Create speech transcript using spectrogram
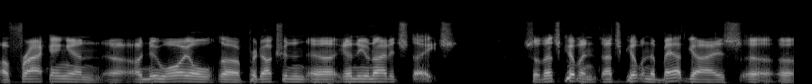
of fracking and uh, a new oil uh, production uh, in the United States. So that's given that's given the bad guys a,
